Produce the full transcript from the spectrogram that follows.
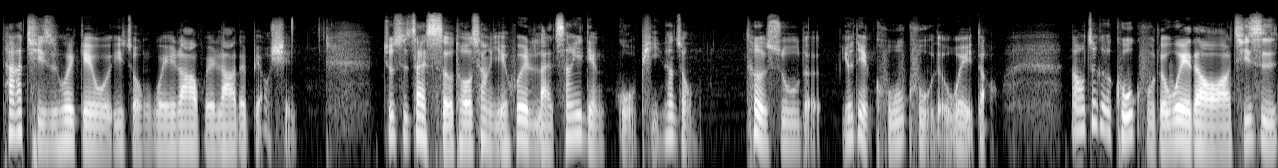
它其实会给我一种微辣微辣的表现，就是在舌头上也会染上一点果皮那种特殊的、有点苦苦的味道。然后这个苦苦的味道啊，其实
